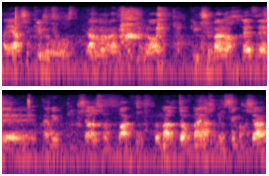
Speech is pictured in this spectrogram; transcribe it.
היה שכאילו, גם המעשים שלו, כאילו שבאנו אחרי זה, אני כאילו שאר החברה, לומר, טוב, מה אנחנו עושים עכשיו?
